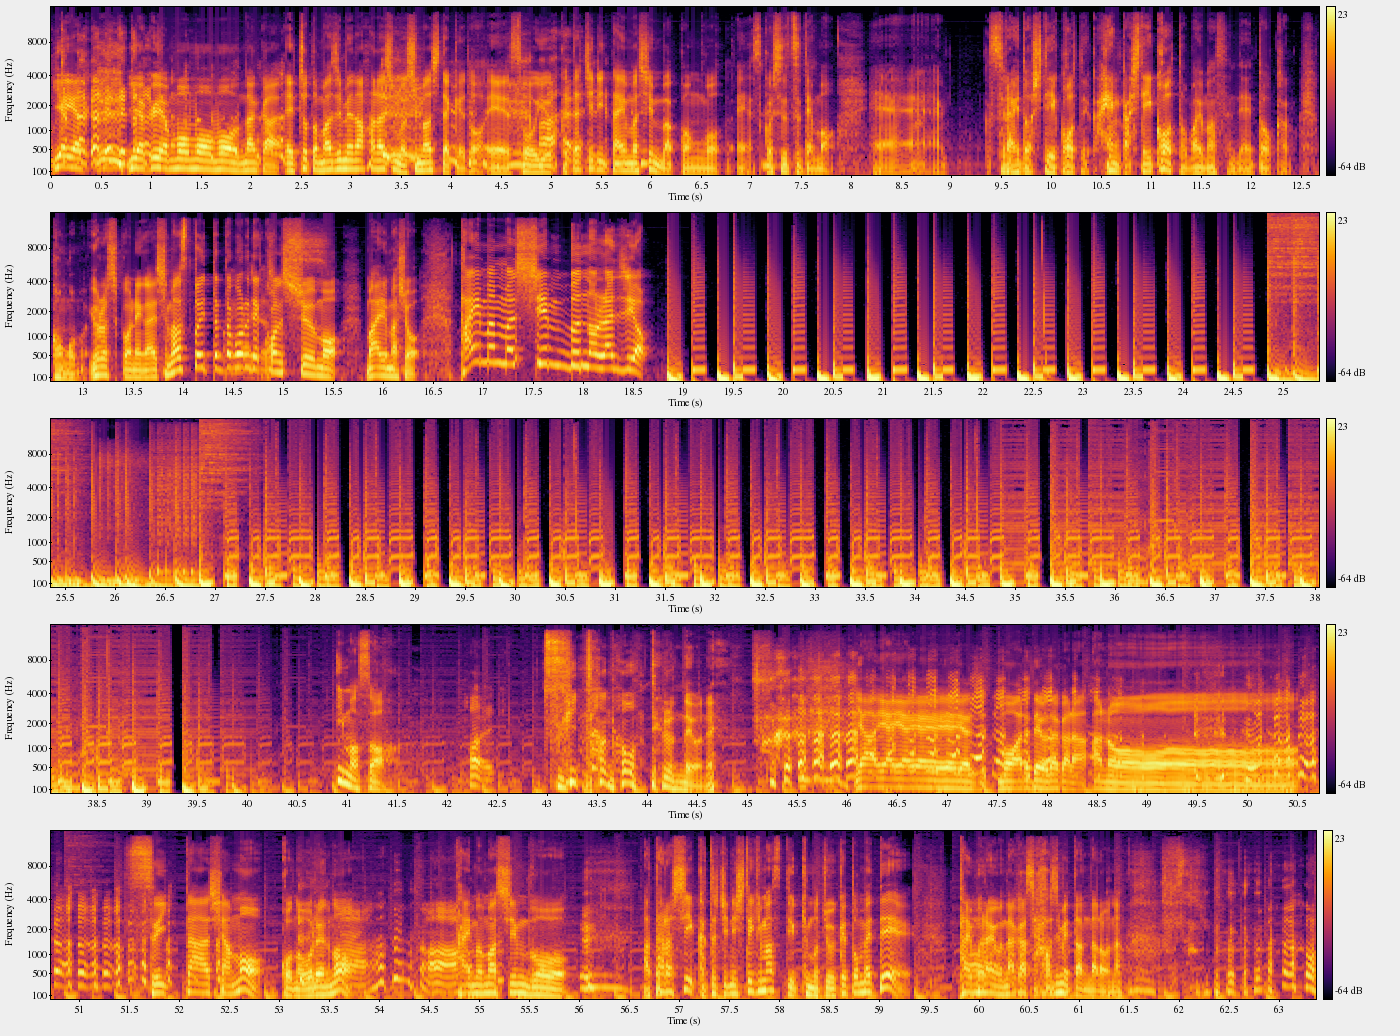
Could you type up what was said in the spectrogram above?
いやいやいやいやもうもうもうなんか、えーちょっと真面目な話もしましたけど、えーそういう形にタイムマシンは今後、えー少しずつでも、えースライドしていこうというか変化していこうと思いますんで、どうか今後もよろしくお願いします。といったところで今週も参りましょう。タイムマシン部のラジオ。今さ、はい。ツイッター直ってるんだよね。いやいやいやいやいやいやもうあれだよだからあのー、ツイッター社もこの俺のタイムマシン部を新しい形にしてきますっていう気持ちを受け止めてタイムラインを流し始めたんだろうな。ー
